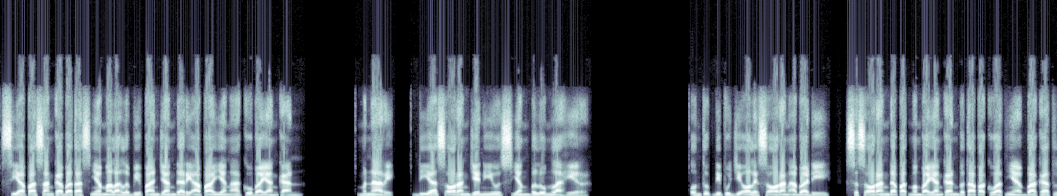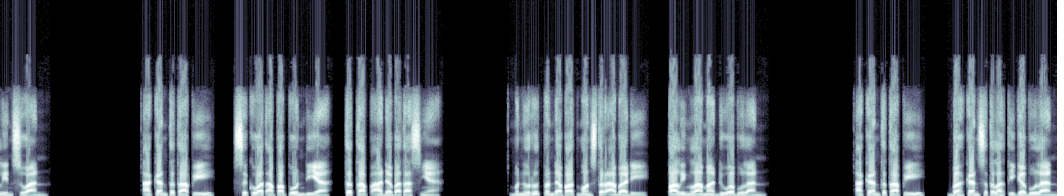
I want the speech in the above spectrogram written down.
Siapa sangka batasnya malah lebih panjang dari apa yang aku bayangkan. Menarik. Dia seorang jenius yang belum lahir. Untuk dipuji oleh seorang abadi, seseorang dapat membayangkan betapa kuatnya bakat Lin Xuan. Akan tetapi, sekuat apa pun dia, tetap ada batasnya. Menurut pendapat monster abadi, paling lama dua bulan. Akan tetapi, bahkan setelah tiga bulan,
